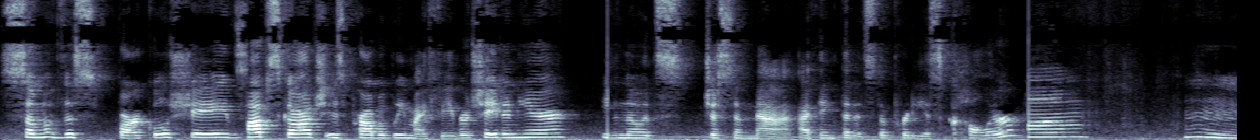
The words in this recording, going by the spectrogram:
some of the sparkle shades. Hopscotch is probably my favorite shade in here, even though it's just a matte. I think that it's the prettiest color. Um, hmm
